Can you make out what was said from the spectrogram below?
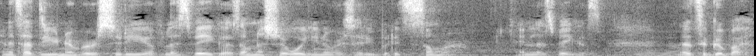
and it's at the University of Las Vegas. I'm not sure what university, but it's somewhere in Las Vegas. That's a goodbye.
